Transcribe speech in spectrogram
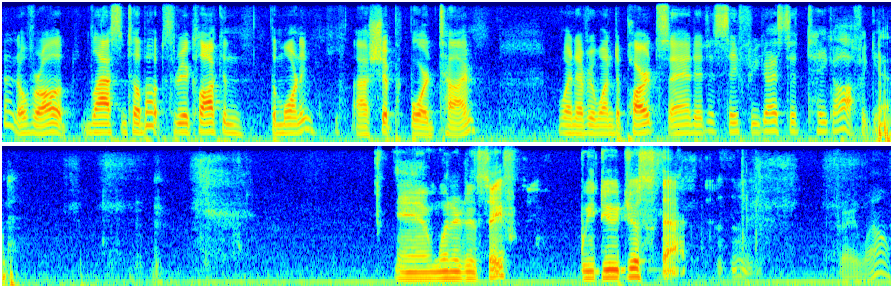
And overall, it lasts until about three o'clock in the morning, uh, shipboard time, when everyone departs, and it is safe for you guys to take off again. And when it is safe, we do just that. Mhm. Very well.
